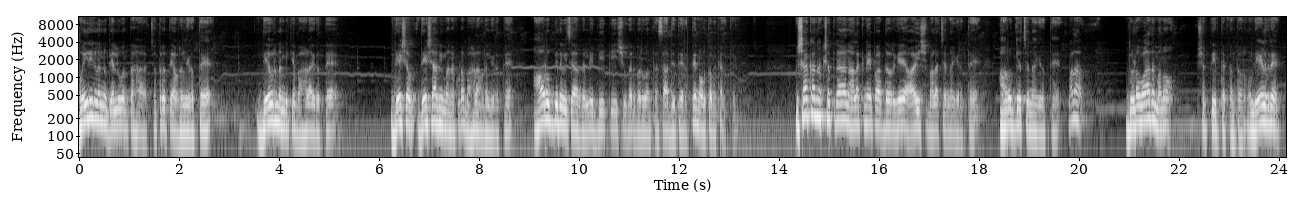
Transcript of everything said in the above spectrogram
ವೈರಿಗಳನ್ನು ಗೆಲ್ಲುವಂತಹ ಚತುರತೆ ಅವರಲ್ಲಿರುತ್ತೆ. ದೇವ್ರ ನಂಬಿಕೆ ಬಹಳ ಇರುತ್ತೆ. ದೇಶ, ದೇಶಾಭಿಮಾನ ಕೂಡ ಬಹಳ ಅವರಲ್ಲಿರುತ್ತೆ. ಆರೋಗ್ಯದ ವಿಚಾರದಲ್ಲಿ ಬಿ ಪಿ, ಶುಗರ್ ಬರುವಂಥ ಸಾಧ್ಯತೆ ಇರುತ್ತೆ. ನೋಡ್ಕೋಬೇಕಾಗುತ್ತೆ. ವಿಶಾಖ ನಕ್ಷತ್ರ ನಾಲ್ಕನೇ ಪಾದದವರಿಗೆ ಆಯುಷ್ ಭಾಳ ಚೆನ್ನಾಗಿರುತ್ತೆ. ಆರೋಗ್ಯ ಚೆನ್ನಾಗಿರುತ್ತೆ. ಭಾಳ ದೃಢವಾದ ಮನೋ ಶಕ್ತಿ ಇರ್ತಕ್ಕಂಥವ್ರು. ಒಂದು ಹೇಳಿದ್ರೆ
